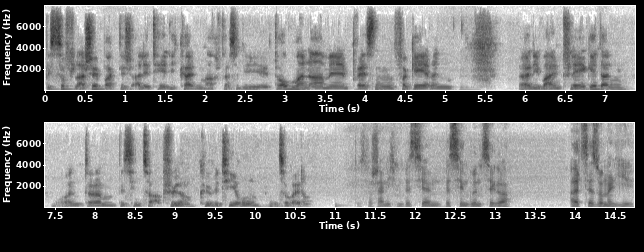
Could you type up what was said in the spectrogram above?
bis zur Flasche praktisch alle Tätigkeiten macht. Also die Traubenannahme, Pressen, Vergären, äh, die Weinpflege dann und ähm, bis hin zur Abfüllung, Küvetierung und so weiter. Das ist wahrscheinlich ein bisschen, bisschen günstiger als der Sommelier.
